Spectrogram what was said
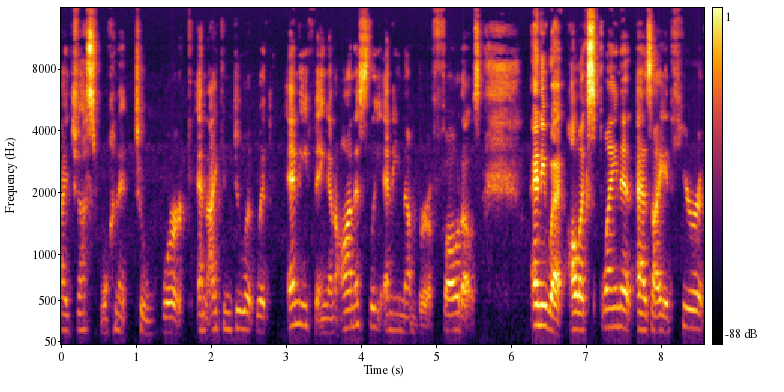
I just want it to work, and I can do it with anything, and honestly, any number of photos. Anyway, I'll explain it as I adhere it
